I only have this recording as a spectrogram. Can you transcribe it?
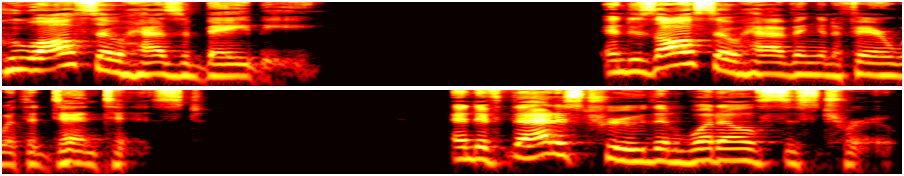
who also has a baby and is also having an affair with a dentist? And if that is true, then what else is true?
